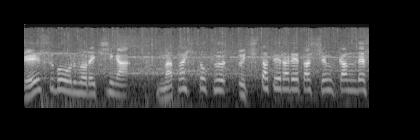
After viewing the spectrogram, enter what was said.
ベースボールの歴史がまた一つ打ち立てられた瞬間です。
